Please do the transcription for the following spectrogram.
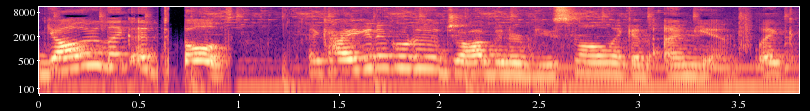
Y'all are like adults. Like how are you gonna go to a job interview smelling like an onion? Like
